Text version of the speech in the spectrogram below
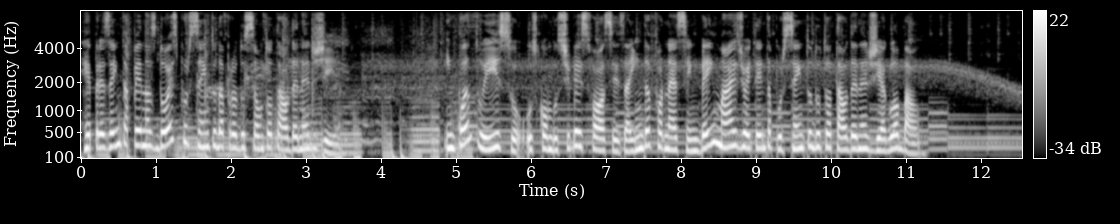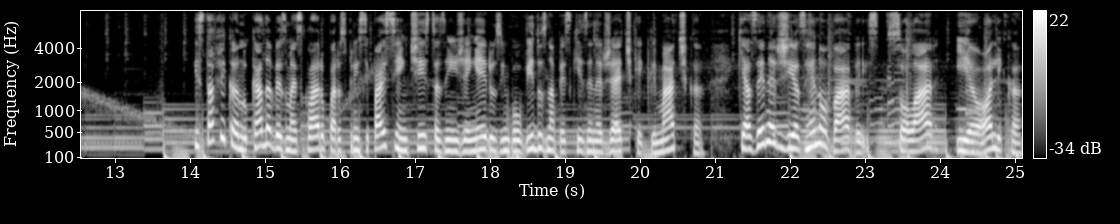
representa apenas 2% da produção total da energia. Enquanto isso, os combustíveis fósseis ainda fornecem bem mais de 80% do total da energia global. Está ficando cada vez mais claro para os principais cientistas e engenheiros envolvidos na pesquisa energética e climática que as energias renováveis, solar e eólica,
